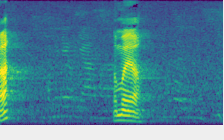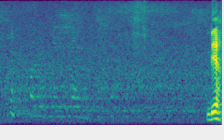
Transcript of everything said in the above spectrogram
ฮะทำไมอะเดี่ยง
